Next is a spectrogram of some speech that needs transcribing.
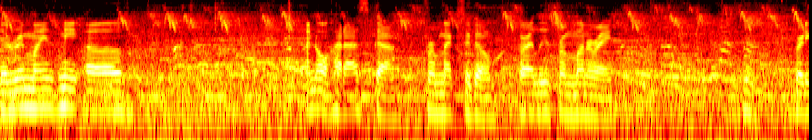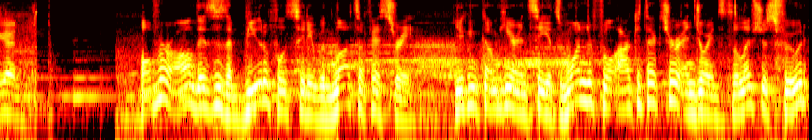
It reminds me of an hojarasca from Mexico, or at least from Monterrey. Mm, Pretty good. Overall, this is a beautiful city with lots of history. You can come here and see its wonderful architecture, enjoy its delicious food,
